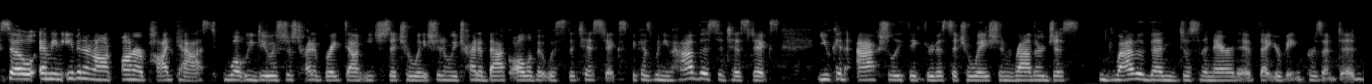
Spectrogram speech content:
So i mean even on, on our podcast what we do is just try to break down each situation. And we try to back all of it with statistics because when you have the statistics you can actually think through the situation rather just rather than just the narrative that you're being presented.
